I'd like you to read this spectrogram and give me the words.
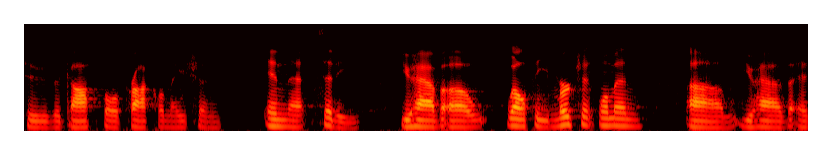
to the gospel proclamation in that city. You have a wealthy merchant woman, um, you have an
